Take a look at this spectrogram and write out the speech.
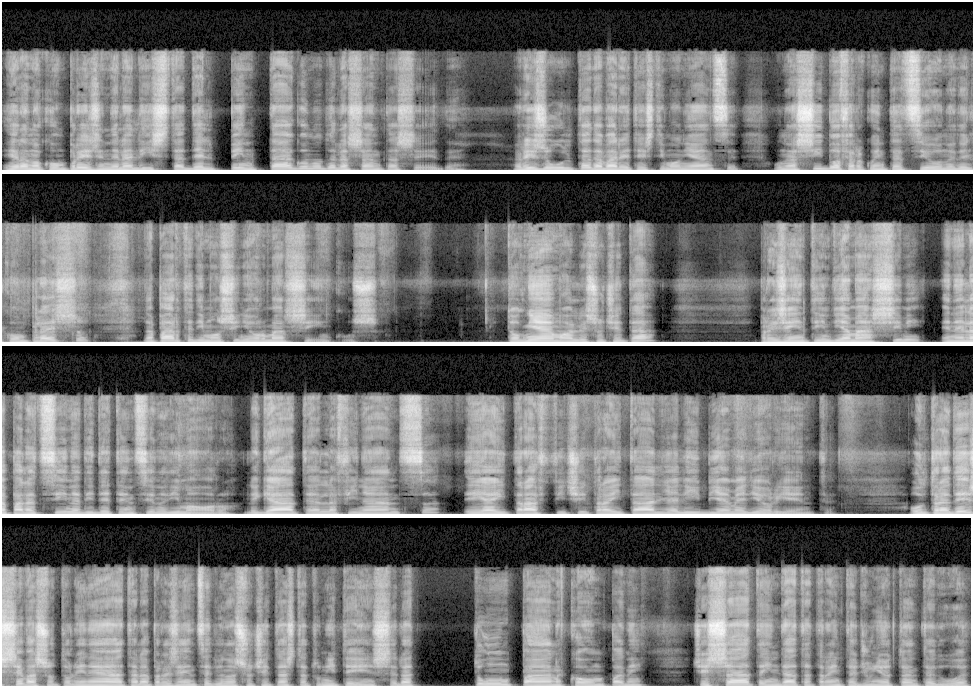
Erano compresi nella lista del Pentagono della Santa Sede. Risulta da varie testimonianze un'assidua frequentazione del complesso da parte di Monsignor Marsincus. Torniamo alle società presenti in via Massimi e nella palazzina di detenzione di Moro, legate alla finanza e ai traffici tra Italia, Libia e Medio Oriente. Oltre ad esse va sottolineata la presenza di una società statunitense, la Tumpan Company, cessata in data 30 giugno 82,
